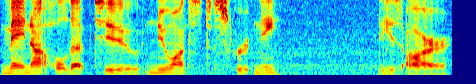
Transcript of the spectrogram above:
may not hold up to nuanced scrutiny. These are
